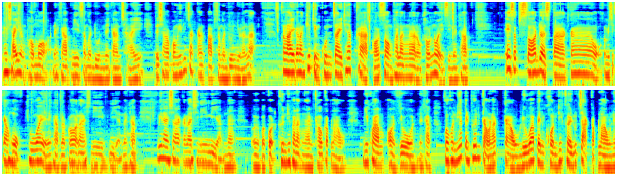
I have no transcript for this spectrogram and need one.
ให้ใช้อย่างพอเหมาะนะครับ มีสมดุลในการใช้ แต่ชาวกองนี้รู้จักการปรับสมดุลอยู่แล้วล่ะ ใครกำลังคิดถึงคุณใจแทบขาด ขอส่องพลังงานของเขาหน่อยสินะครับ เอซับซอสเดอะสตาร์เก้าไม่ใช่เก้าหกถ้วยนะครับ แล้วก็ราชินีเหรียญนะครับ มีราชากับราชินีเหรียญนะเออปรากฏขึ้นที่พลังงานเขากับเรา มีความอ่อนโยนนะครับ คนคนนี้เป็นเพื่อนเก่ารักเก่า หรือว่าเป็นคนที่เคยรู้จักกับเราใน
